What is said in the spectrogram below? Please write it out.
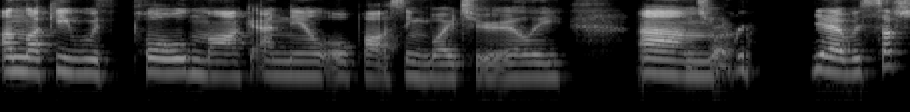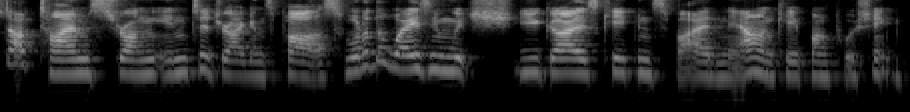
Unlucky with Paul, Mark, and Neil all passing way too early. Um, That's right. With, yeah, with such dark times strung into Dragon's Pass, what are the ways in which you guys keep inspired now and keep on pushing?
